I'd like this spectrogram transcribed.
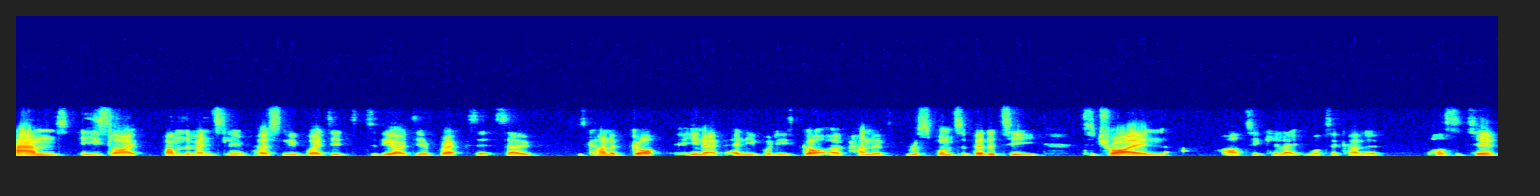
And he's like fundamentally and personally wedded to the idea of Brexit. So he's kind of got, you know, if anybody's got a kind of responsibility to try and articulate what a kind of positive,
